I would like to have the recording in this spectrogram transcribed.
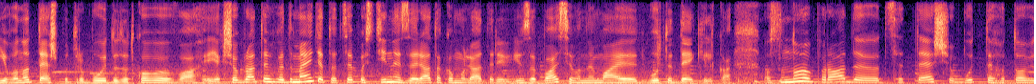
і воно теж потребує додаткової уваги. Якщо брати ведмедя, то це постійний заряд акумуляторів, і в запасі вони мають бути декілька. Основною порадою це те, що будьте готові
